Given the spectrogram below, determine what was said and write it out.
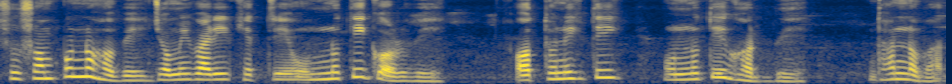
সুসম্পন্ন হবে। জমি বাড়ির ক্ষেত্রে উন্নতি করবে অর্থনৈতিক উন্নতি ঘটবে। ধন্যবাদ।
